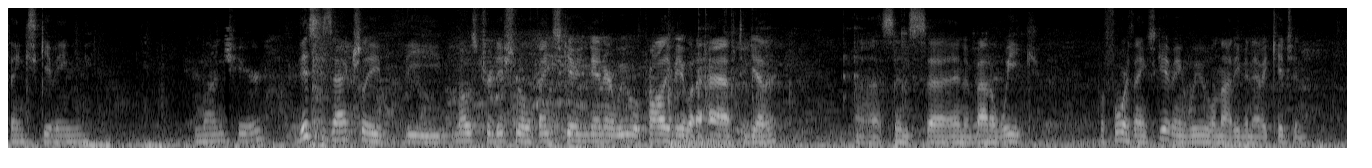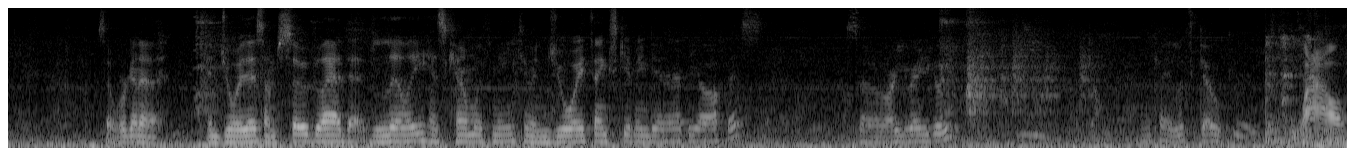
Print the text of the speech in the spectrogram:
Thanksgiving lunch here. This is actually the most traditional Thanksgiving dinner we will probably be able to have together uh, since uh, in about a week before Thanksgiving we will not even have a kitchen. So we're gonna enjoy this. I'm so glad that Lily has come with me to enjoy Thanksgiving dinner at the office. So are you ready to go eat? Okay, let's go. Wow.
